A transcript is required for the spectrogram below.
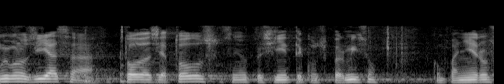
Muy buenos días a todas y a todos, señor presidente, con su permiso, compañeros.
